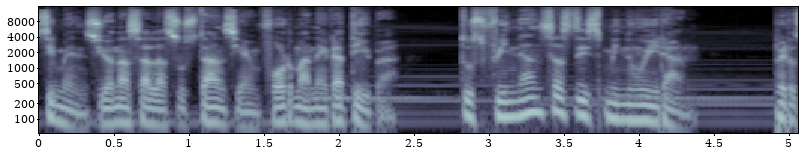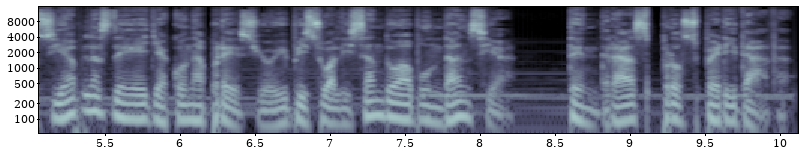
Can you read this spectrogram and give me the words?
Si mencionas a la sustancia en forma negativa, tus finanzas disminuirán, pero si hablas de ella con aprecio y visualizando abundancia, tendrás prosperidad.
